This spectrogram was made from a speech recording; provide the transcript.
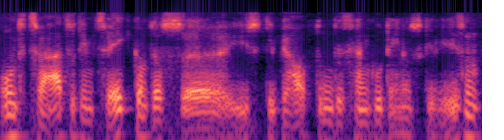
Und zwar zu dem Zweck, und das äh, ist die Behauptung des Herrn Gudenus gewesen,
